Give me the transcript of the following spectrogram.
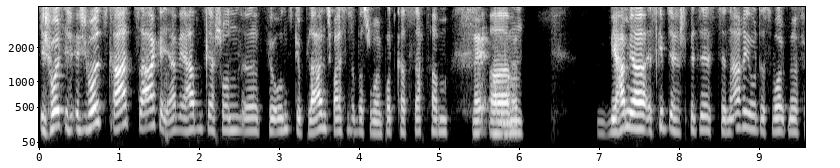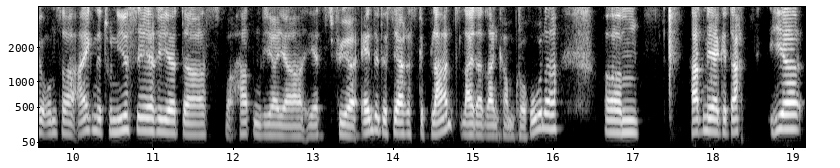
Ich wollte ich, ich es gerade sagen, ja, wir haben es ja schon äh, für uns geplant. Ich weiß nicht, ob wir es schon mal im Podcast gesagt haben. Nee, ähm, wir haben ja, es gibt ja ein spezielles Szenario, das wollten wir für unsere eigene Turnierserie, das hatten wir ja jetzt für Ende des Jahres geplant. Leider dann kam Corona. Ähm, hatten wir ja gedacht, hier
